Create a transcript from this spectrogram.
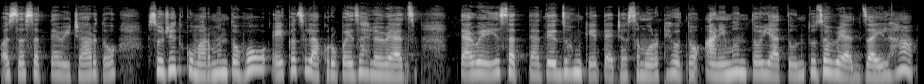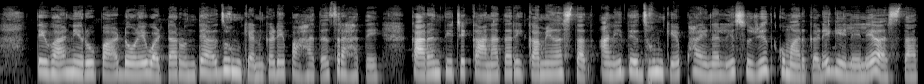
असं सत्या विचारतो. सुजित कुमार म्हणतो हो एकच लाख रुपये झालं व्याज. त्यावेळी सत्या ते झुमके त्याच्यासमोर ठेवतो आणि म्हणतो यातून तुझं व्याज जाईल हां. तेव्हा निरूपा डोळे वटारून त्या झुमक्यांकडे पाहतच राहते. कारण तिचे कानाता रिकामे असतात आणि ते झुमके फायनली सुजित कुमारकडे गेलेले असतात.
